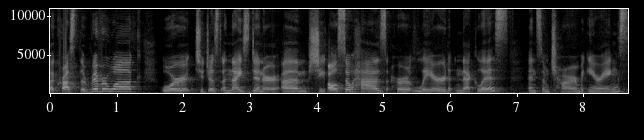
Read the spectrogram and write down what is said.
across the Riverwalk, or to just a nice dinner, um, she also has her layered necklace and some charm earrings.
